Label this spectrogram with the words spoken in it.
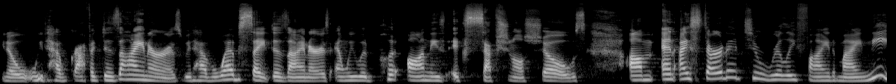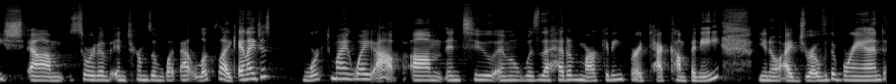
You know, we'd have graphic designers, we'd have website designers, and we would put on these exceptional shows. Um, and I started to really find my niche, um, sort of in terms of what that looked like. And I just worked my way up um, into and was the head of marketing for a tech company. You know, I drove the brand.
